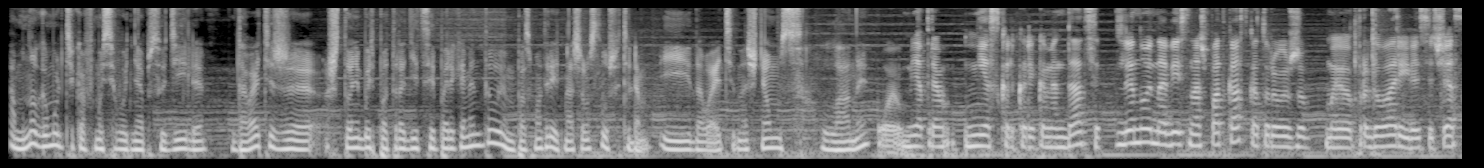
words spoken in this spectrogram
А много мультиков мы сегодня обсудили. Давайте же что-нибудь по традиции порекомендуем посмотреть нашим слушателям. И давайте начнем с Ланы. Ой, у меня прям несколько рекомендаций. Длиной на весь наш подкаст, который уже мы проговорили сейчас.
